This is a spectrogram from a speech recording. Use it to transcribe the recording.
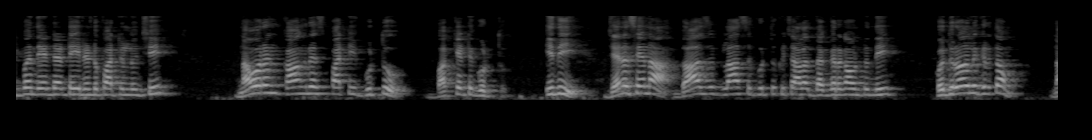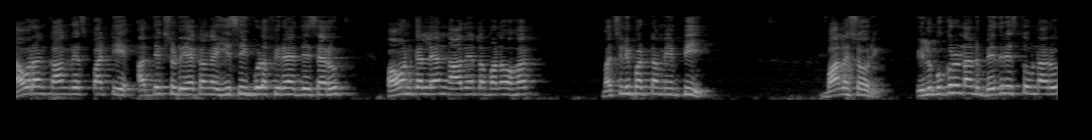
ఇబ్బంది ఏంటంటే ఈ రెండు పార్టీల నుంచి నవరం కాంగ్రెస్ పార్టీ గుర్తు బకెట్ గుర్తు. ఇది జనసేన గాజు గ్లాస్ గుర్తుకు చాలా దగ్గరగా ఉంటుంది. కొద్ది రోజుల క్రితం నవరం కాంగ్రెస్ పార్టీ అధ్యక్షుడు ఏకంగా ఈసీకి కూడా ఫిర్యాదు చేశారు. పవన్ కళ్యాణ్ నాదేండ్ల మనోహర్ మచిలీపట్నం ఎంపీ బాలశౌరి. వీళ్ళు ముగ్గురు నన్ను బెదిరిస్తూ ఉన్నారు.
